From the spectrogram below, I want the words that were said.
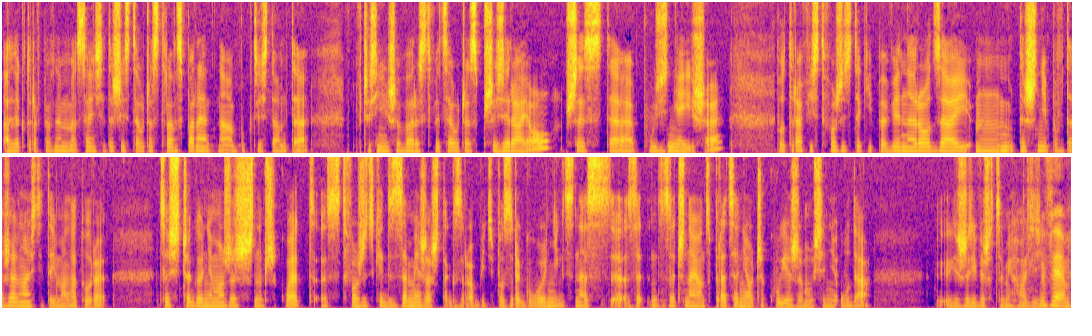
ale która w pewnym sensie też jest cały czas transparentna, bo gdzieś tam te wcześniejsze warstwy cały czas przezierają przez te późniejsze. Potrafi stworzyć taki pewien rodzaj mm, też niepowtarzalności tej malatury coś, czego nie możesz na przykład stworzyć, kiedy zamierzasz tak zrobić, bo z reguły nikt z nas, zaczynając pracę, nie oczekuje, że mu się nie uda jeżeli wiesz o co mi chodzi. Wiem,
